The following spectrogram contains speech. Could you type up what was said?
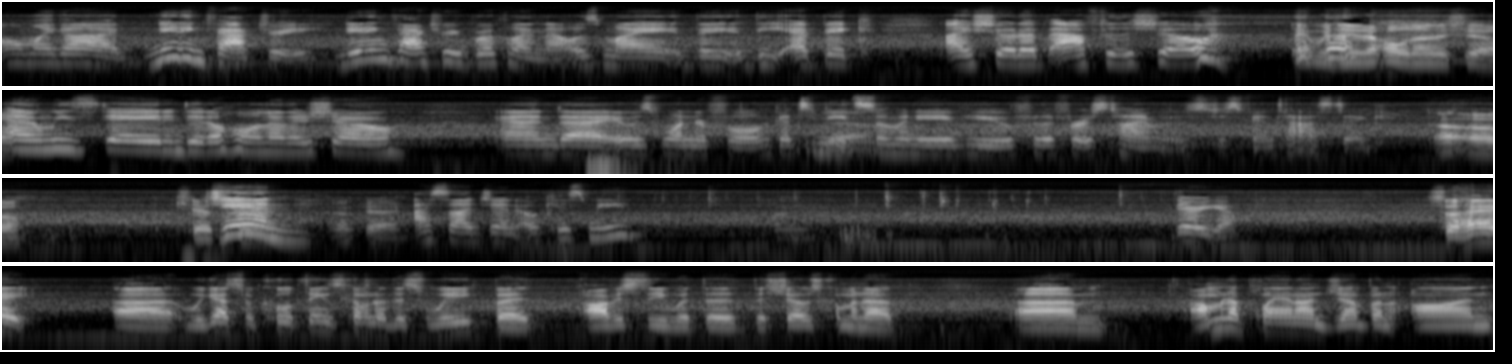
Oh my God, Knitting Factory, Knitting Factory Brooklyn. That was my the the epic. I showed up after the show, And we did a whole other show. and we stayed and did a whole nother show, and uh, it was wonderful. Got to meet Yeah. so many of you for the first time. It was just fantastic. Uh oh. Kiss Jen. her. Okay. I saw Jen. Oh, kiss me. There you go. So hey, uh, we got some cool things coming up this week, but obviously with the the shows coming up, um, I'm gonna plan on jumping on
